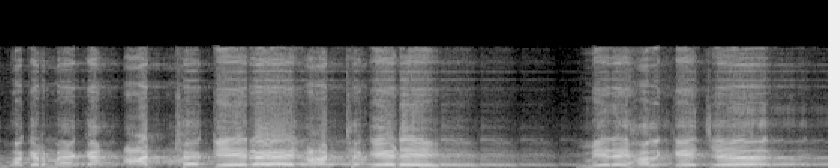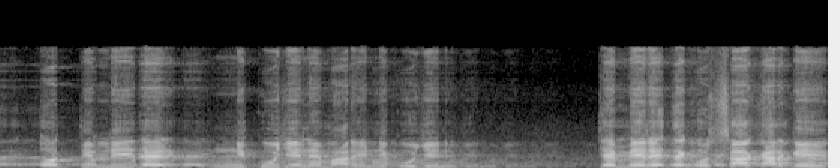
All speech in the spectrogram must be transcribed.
ਮਗਰ ਮੈਂ ਕਿਹਾ, ਅੱਠ ਗੇੜੇ ਅੱਠ ਗੇੜੇ। ਮੇਰੇ ਹਲਕੇ 'ਚ ਉਹ ਦਿੱਲੀ ਦੇ ਨਿੱਕੂ ਜੇ ਨੇ ਮਾਰੇ, ਨਿੱਕੂ ਜੇ ਨੇ। ਤੇ ਮੇਰੇ ਤੇ ਗੁੱਸਾ ਕਰ ਗਏ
